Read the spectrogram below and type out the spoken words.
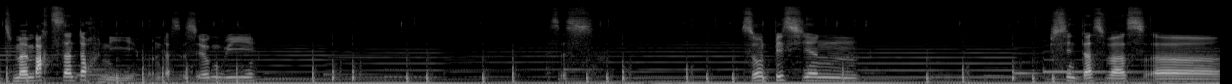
Und man macht es dann doch nie. Und das ist irgendwie... Das ist... So ein bisschen... Bisschen das, was... Äh,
